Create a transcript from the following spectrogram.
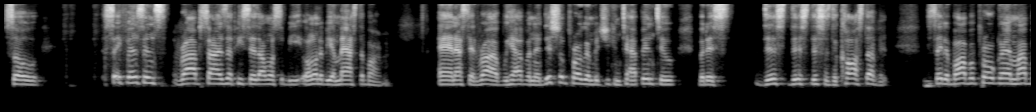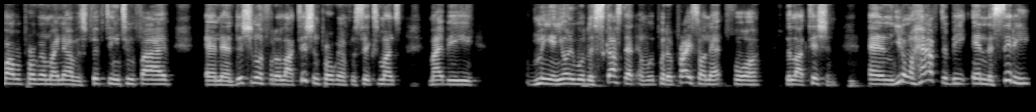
So say for instance, Rob signs up, he says, I want to be, I want to be a master barber. And I said, Rob, we have an additional program that you can tap into, but it's this, this, this is the cost of it. Say the barber program, my barber program right now is 1525. And the additional for the loctician program for six months might be me and Yoni will discuss that and we'll put a price on that for the loctician. And you don't have to be in the city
